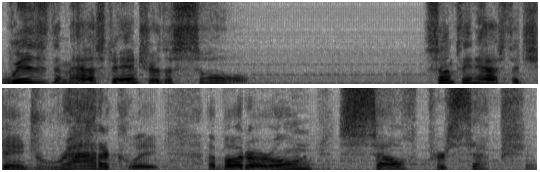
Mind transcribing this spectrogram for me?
Wisdom has to enter the soul. Something has to change radically about our own self perception,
